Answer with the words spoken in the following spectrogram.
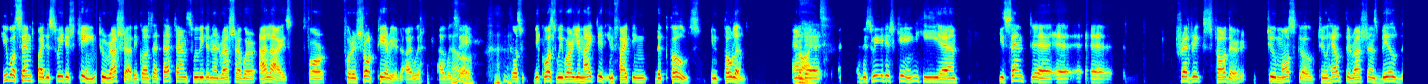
he was sent by the Swedish king to Russia because at that time Sweden and Russia were allies for for a short period. I will I will oh. say because because we were united in fighting the Poles in Poland, and uh, right. uh, the Swedish king he. Uh, he sent uh, uh, uh Frederick's father to Moscow to help the Russians build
